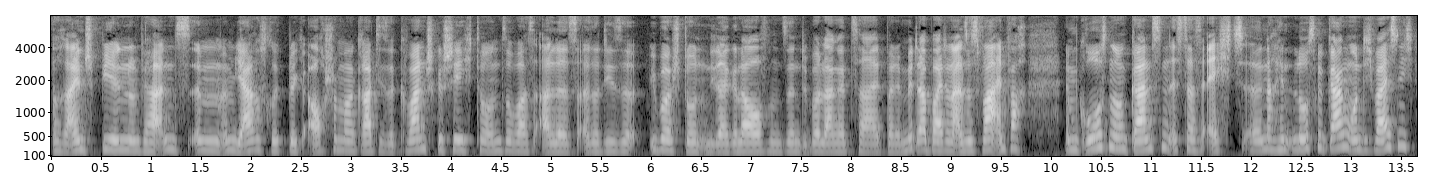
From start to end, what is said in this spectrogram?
reinspielen. Und wir hatten es im, im, Jahresrückblick auch schon mal gerade diese Quatsch-Geschichte und sowas alles, also diese Überstunden, die da gelaufen sind über lange Zeit bei den Mitarbeitern. Also es war einfach im Großen und Ganzen ist das echt äh, nach hinten losgegangen. Und ich weiß nicht,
